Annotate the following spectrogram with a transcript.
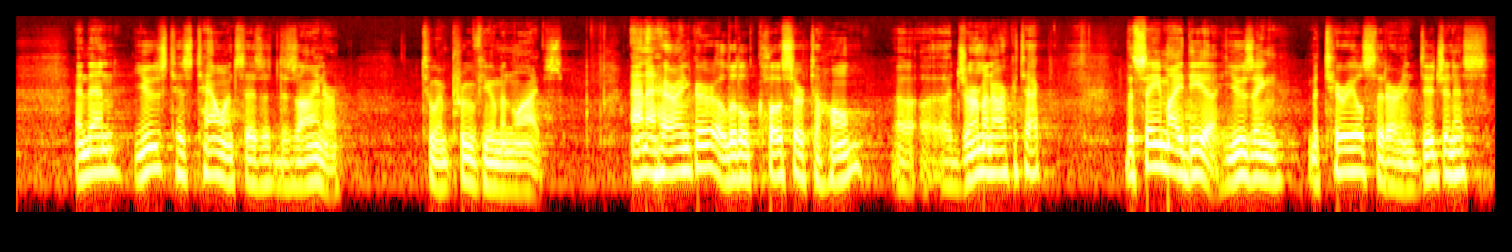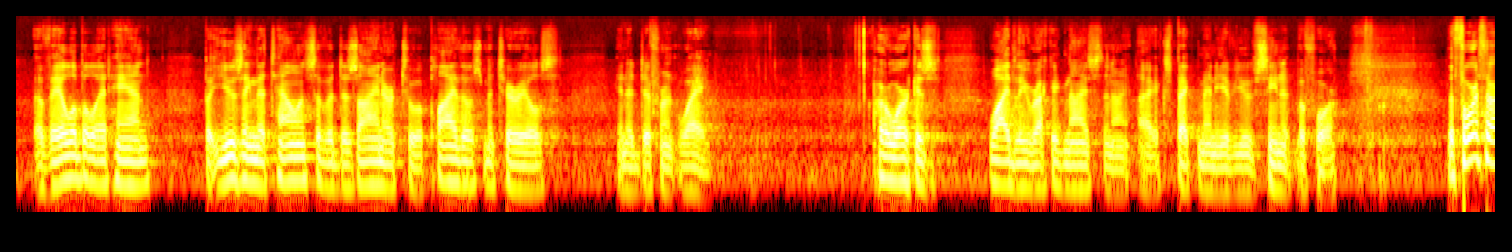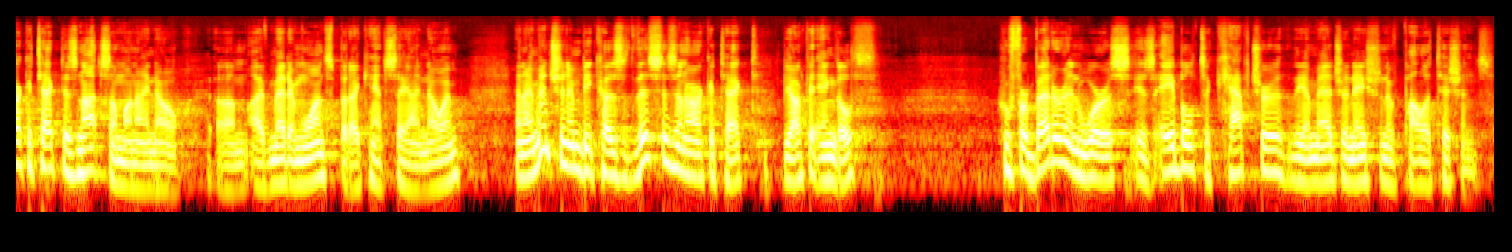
and then used his talents as a designer to improve human lives. Anna Heringer, a little closer to home, uh, a German architect, the same idea, using materials that are indigenous, available at hand, but using the talents of a designer to apply those materials in a different way. Her work is widely recognized, and I, I, expect many of you have seen it before. The fourth architect is not someone I know. Um, I've met him once, but I can't say I know him. And I mention him because this is an architect, Bjarke Ingels, who, for better and worse, is able to capture the imagination of politicians.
